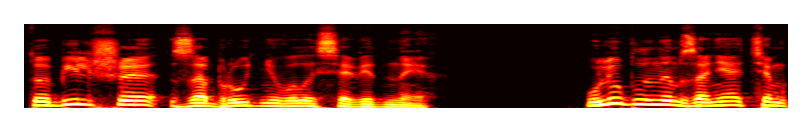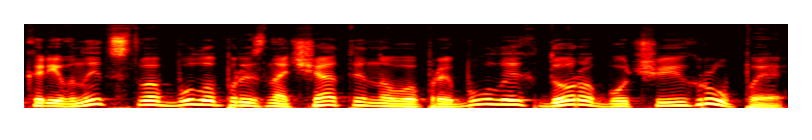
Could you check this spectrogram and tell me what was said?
то більше забруднювалися від них. Улюбленим заняттям керівництва було призначати новоприбулих до робочої групи,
